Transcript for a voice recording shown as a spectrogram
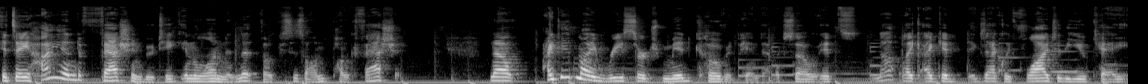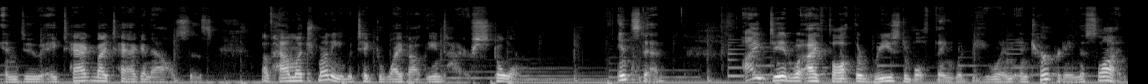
it's a high end fashion boutique in London that focuses on punk fashion. Now, I did my research mid COVID pandemic, so it's not like I could exactly fly to the UK and do a tag by tag analysis of how much money it would take to wipe out the entire store. Instead, I did what I thought the reasonable thing would be when interpreting this line.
